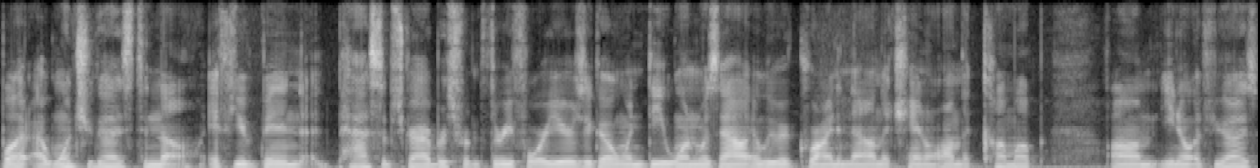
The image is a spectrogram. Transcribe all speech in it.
but I want you guys to know if you've been past subscribers from 3 4 years ago when D1 was out and we were grinding down the channel on the come up um, you know, if you guys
